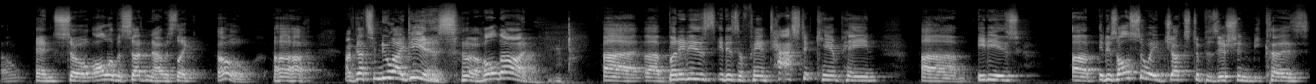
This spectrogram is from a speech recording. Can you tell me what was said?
Oh. And so all of a sudden I was like, oh, uh, I've got some new ideas. Hold on. Uh, uh, but it is it is a fantastic campaign. Um, it is uh, it is also a juxtaposition because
